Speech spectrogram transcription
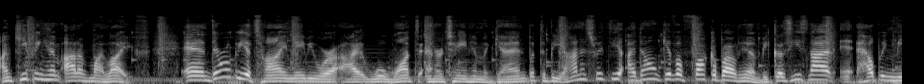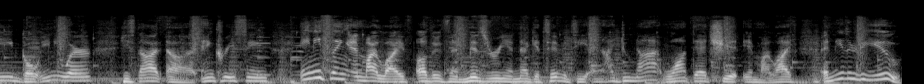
I'm keeping him out of my life. And there will be a time maybe where I will want to entertain him again. But to be honest with you, I don't give a fuck about him because he's not helping me go anywhere. He's not uh, increasing anything in my life other than misery and negativity. And I do not want that shit in my life. And neither do you.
